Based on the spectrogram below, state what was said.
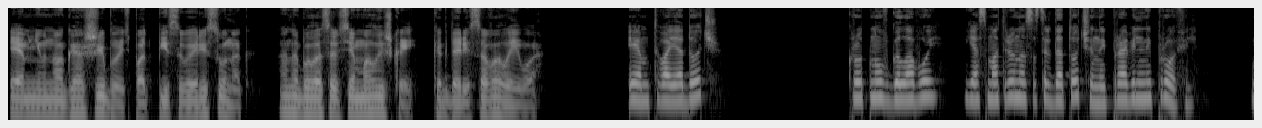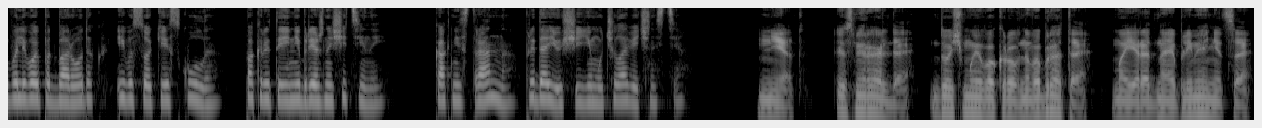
Эм немного ошиблась, подписывая рисунок. Она была совсем малышкой, когда рисовала его. Эм, твоя дочь? Крутнув головой, я смотрю на сосредоточенный правильный профиль. Волевой подбородок и высокие скулы, покрытые небрежной щетиной как ни странно, придающий ему человечности. Нет, Эсмеральда, дочь моего кровного брата, моя родная племянница.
